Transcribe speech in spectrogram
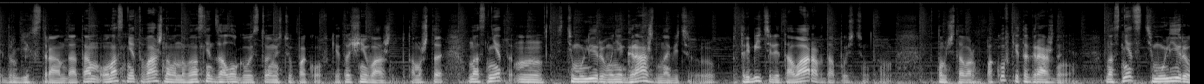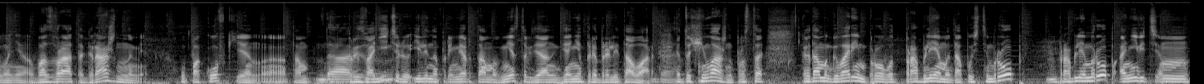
других стран, да, там у нас нет важного, но у нас нет залоговой стоимости упаковки. Это очень важно, потому что у нас нет м, стимулирования граждан, а ведь э, потребители товаров, допустим, там, в том числе товаров упаковки, это граждане. У нас нет стимулирования возврата гражданами упаковки э, там, да. производителю или, например, там в место, где, где они приобрели товар. Да. Это очень важно. Просто когда мы говорим про вот проблемы, допустим, РОП, mm-hmm. проблемы РОП, они ведь, мы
